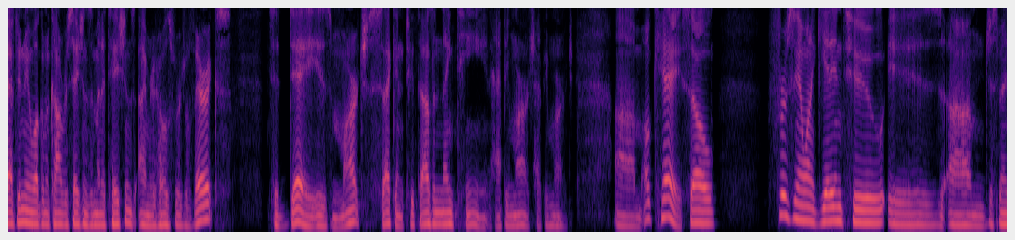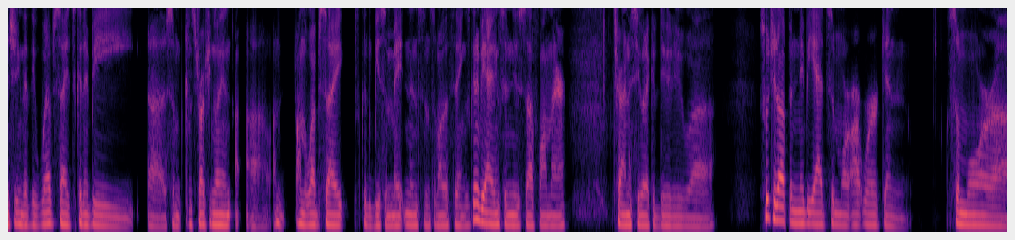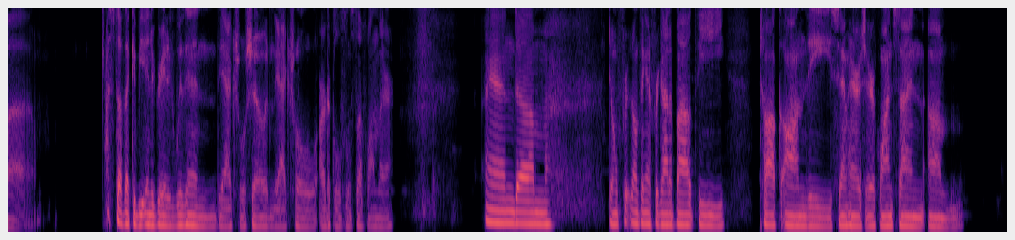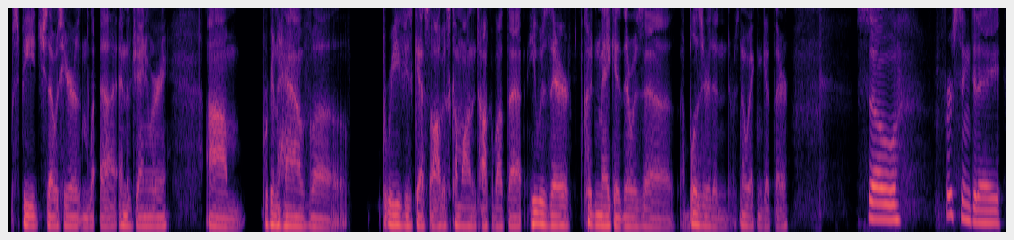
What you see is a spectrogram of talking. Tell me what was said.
Good afternoon. Welcome to Conversations and Meditations. I'm your host, Virgil Verix. Today is March 2nd, 2019. Happy March. Happy March. Um, okay. So first thing I want to get into is, um, just mentioning that the website's going to be, uh, some construction going uh, on, on the website. It's going to be some maintenance and some other things. Going to be adding some new stuff on there. Trying to see what I could do to, uh, switch it up and maybe add some more artwork and some more uh, stuff that could be integrated within the actual show and the actual articles and stuff on there. And um, don't for, don't think I forgot about the talk on the Sam Harris Eric Weinstein um, speech that was here in uh, end of January. Um, we're gonna have uh, previous guest August come on and talk about that. He was there, couldn't make it. There was a, a blizzard, and there was no way I can get there. So first thing today,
